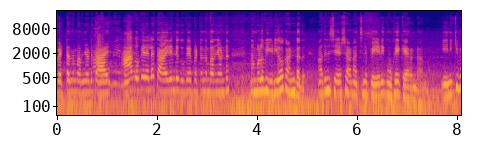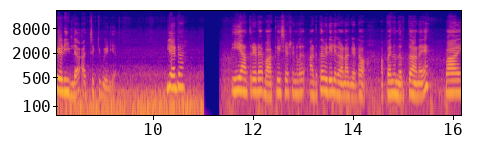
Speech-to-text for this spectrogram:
പെട്ടെന്ന് പറഞ്ഞോണ്ട് തായ് ആ ഗുഹയിലല്ല തായ്ലൻഡ് ഗുഹയിൽ പെട്ടെന്ന് പറഞ്ഞോണ്ട് നമ്മൾ വീഡിയോ കണ്ടത്. അതിനുശേഷമാണ് അച്ഛന് പേടി ഗുഹയിൽ കയറണ്ടെന്ന് എനിക്ക് പേടിയില്ല അച്ഛയ്ക്ക് പേടിയാ. ഇല്ല ഏട്ടാ. ഈ യാത്രയുടെ ബാക്കി വിശേഷങ്ങൾ അടുത്ത വീഡിയോയിൽ കാണാം കേട്ടോ. അപ്പം ഇന്ന് നിർത്തുകയാണേ ബായ്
